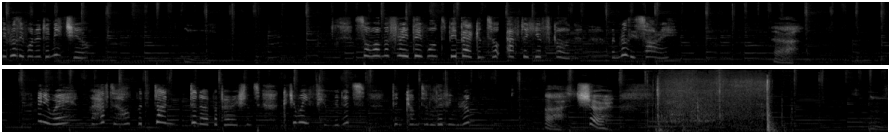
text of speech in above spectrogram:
They really wanted to meet you. So I'm afraid they won't be back until after you've gone. I'm really sorry. Ah, Anyway, I have to help with the din- dinner preparations. Could you wait a few minutes, then come to the living room? ah, sure. Hmm.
